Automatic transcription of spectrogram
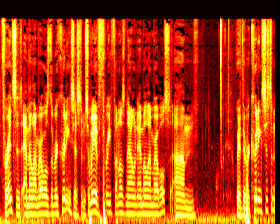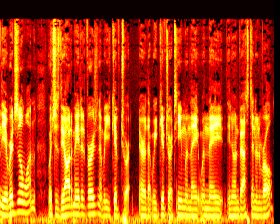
for instance, MLM Rebels, the recruiting system. So we have three funnels now in MLM Rebels. Um, we have the recruiting system, the original one, which is the automated version that we give to our or that we give to our team when they when they you know invest and enroll.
